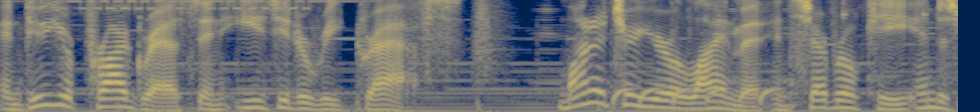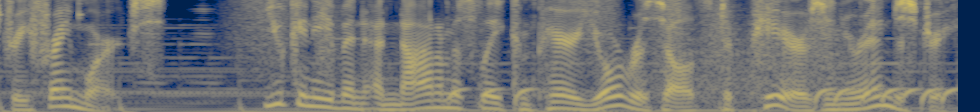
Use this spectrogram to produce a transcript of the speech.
and view your progress in easy-to-read graphs. Monitor your alignment in several key industry frameworks. You can even anonymously compare your results to peers in your industry.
